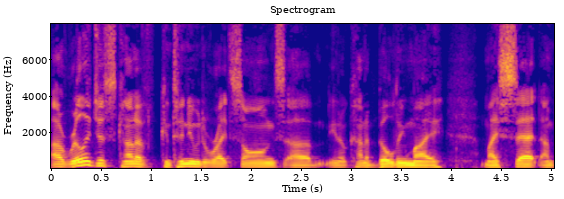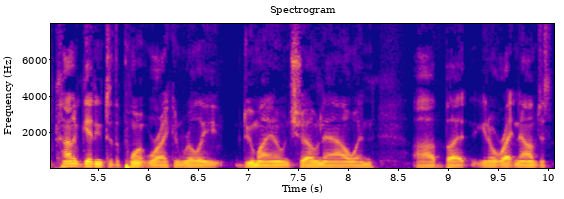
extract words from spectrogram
Uh, really, just kind of continuing to write songs. Uh, you know, kind of building my my set. I'm kind of getting to the point where I can really do my own show now. And uh, but you know, right now I'm just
